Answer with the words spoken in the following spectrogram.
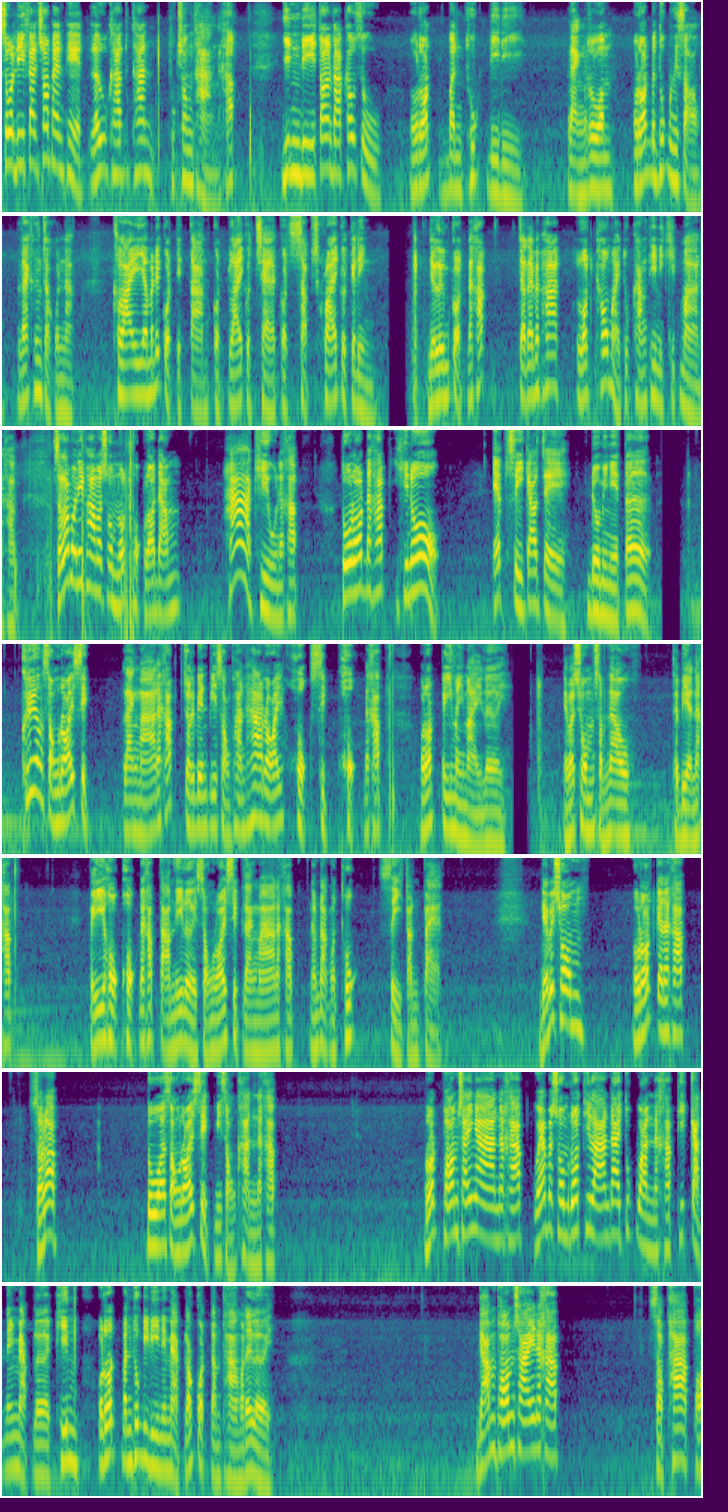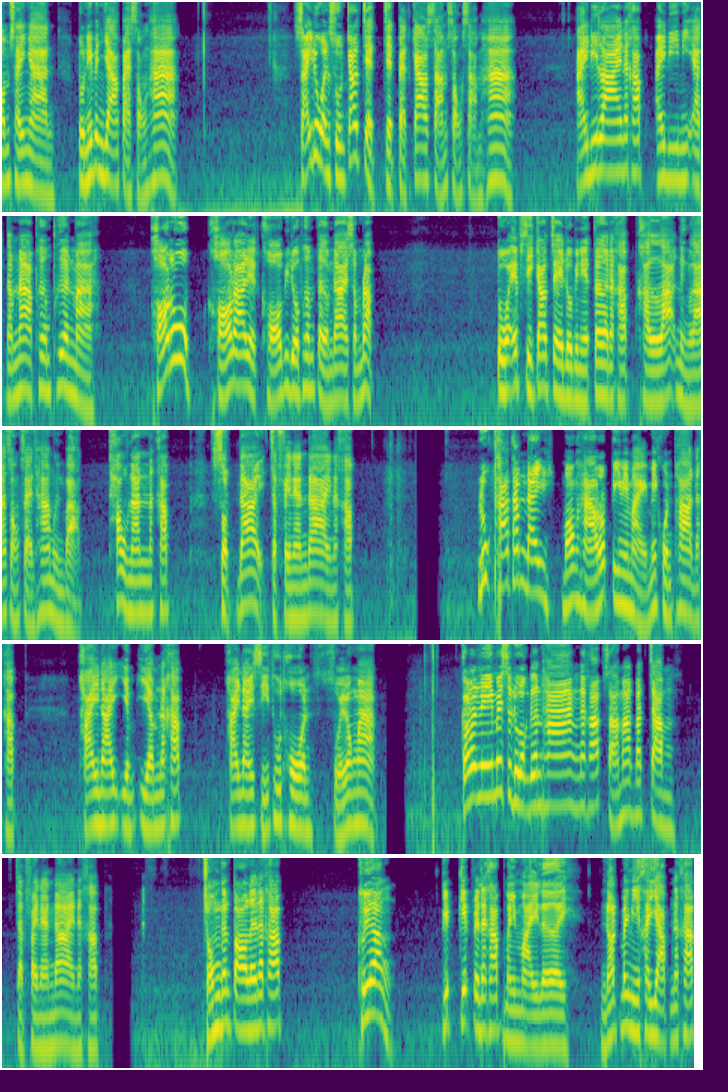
สวัสดีแฟนช่องแฟนเพจและลูกค้าทุกท่านทุกช่องทางนะครับ ยินดีต้อนรับเข้าสู่รถบรรทุกดีๆ แหล่งรวมรถบรรทุกมือสองและเครื่องจักรกลหนัก ใครยังไม่ได้กดติดตามกดไลค์กดแชร์กด subscribe กดกระดิ่ง อย่าลืมกดนะครับ จะได้ไม่พลาดรถเข้าใหม่ทุกครั้งที่มีคลิปมานะครับสำหรับวันนี้พามาชมรถ 6 ล้อดำ5คิวนะครับ ตัวรถนะครับ Hino FC9J Dominator เครื่อง 210 แรงม้านะครับ จดทะเบียนปี 2566 นะครับ รถปีใหม่ ๆ เลย เดี๋ยวมาชมสำเนาทะเบียนนะครับ ปี 66 นะครับ ตามนี้เลย 210 แรงม้านะครับ น้ำหนักบรรทุก 4 ตัน 8 เดี๋ยวไปชมรถกันนะครับสำหรับตัว 210 มี 2 คันนะครับ รถพร้อมใช้งานนะครับ แวะมาชมรถที่ร้านได้ทุกวันนะครับ พิกัดในแมปเลยพิมพ์ รถบรรทุกดีๆในแมปแล้วกดนำทางมาได้เลยดำพร้อมใช้นะครับ สภาพพร้อมใช้งาน ตัวนี้เป็นยาง 825 สายด่วน 0977893235 ID Line นะครับ ID มีแอดนำหน้าเพิ่มเพื่อนมา ขอรูปขอรายละเอียดขอวิดีโอเพิ่มเติมได้สำหรับตัว FC9J Dominator นะครับ คันละ 1 2 5 0 0 0 0 บาท เท่านั้นนะครับ สดได้จัดไฟแนนซ์ได้นะครับ ลูกค้าท่านใดมองหารถปีใหม่ๆ ไม่ควรพลาดนะครับ ภายในเอี่ยมๆนะครับ ภายในสีทูโทนสวยมากๆ กรณีไม่สะดวกเดินทางนะครับ สามารถบัดจำจัดไฟแนนซ์ได้นะครับ ชมกันต่อเลยนะครับ เครื่องกริบๆเลยนะครับ ใหม่ ๆ เลยน็อตไม่มีขยับนะครับ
